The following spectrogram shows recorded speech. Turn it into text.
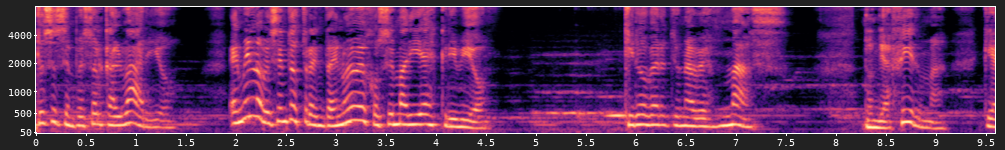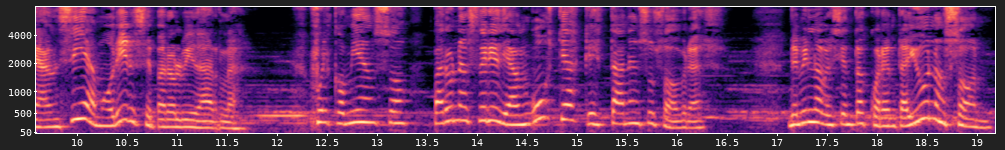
Entonces empezó el calvario. En 1939 José María escribió, Quiero verte una vez más donde afirma que ansía morirse para olvidarla. Fue el comienzo para una serie de angustias que están en sus obras. De 1941 son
